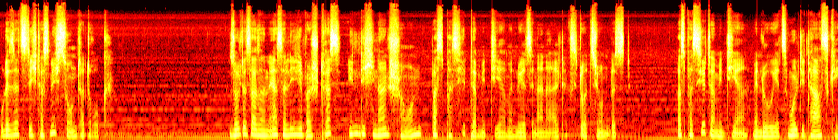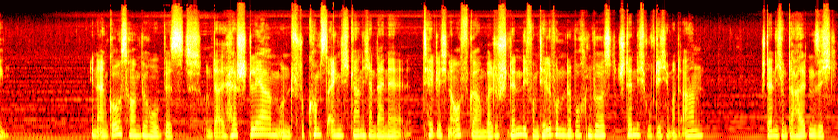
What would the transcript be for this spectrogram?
Oder setzt dich das nicht so unter Druck? Solltest also in erster Linie bei Stress in dich hineinschauen, was passiert da mit dir, wenn du jetzt in einer Alltagssituation bist. Was passiert da mit dir, wenn du jetzt Multitasking in einem Großraumbüro bist und da herrscht Lärm und du kommst eigentlich gar nicht an deine täglichen Aufgaben, weil du ständig vom Telefon unterbrochen wirst, ständig ruft dich jemand an, ständig unterhalten sich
